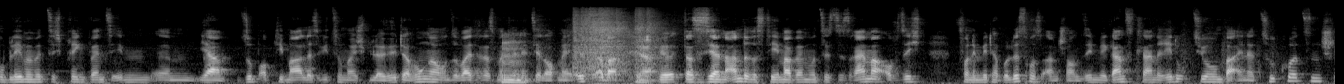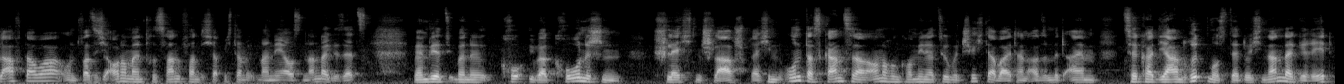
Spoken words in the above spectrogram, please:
Probleme mit sich bringt, wenn es eben ähm, ja suboptimal ist, wie zum Beispiel erhöhter Hunger und so weiter, dass man mhm. tendenziell auch mehr isst. Aber ja. wir, das ist ja ein anderes Thema. Wenn wir uns jetzt das einmal auf Sicht von dem Metabolismus anschauen, sehen wir ganz kleine Reduktion bei einer zu kurzen Schlafdauer. Und was ich auch nochmal interessant fand, ich habe mich damit mal näher auseinandergesetzt, wenn wir jetzt über eine über chronischen schlechten Schlaf sprechen und das Ganze dann auch noch in Kombination mit Schichtarbeitern, also mit einem zirkadianen Rhythmus, der durcheinander gerät,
